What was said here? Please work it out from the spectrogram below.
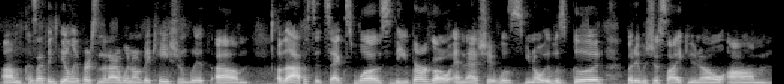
because um, I think the only person that I went on vacation with um, of the opposite sex was the Virgo, and that shit was you know it was good, but it was just like you know um,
